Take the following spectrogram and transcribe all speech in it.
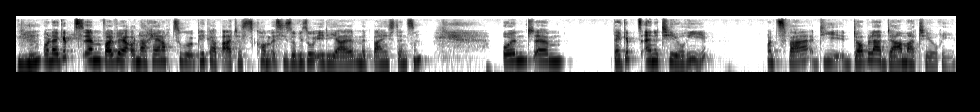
Mhm. Und da gibt's, ähm, weil wir ja auch nachher noch zu Pickup-Artists kommen, ist sie sowieso ideal mit Barney Stinson. Und ähm, da gibt's eine Theorie, und zwar die Dobler-Dama-Theorie.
